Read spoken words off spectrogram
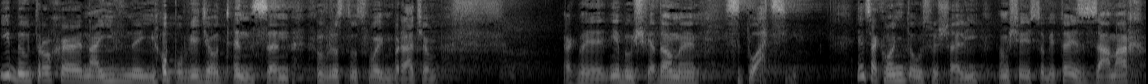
I był trochę naiwny i opowiedział ten sen po prostu swoim braciom jakby nie był świadomy sytuacji. Więc jak oni to usłyszeli, to myśleli sobie, to jest zamach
